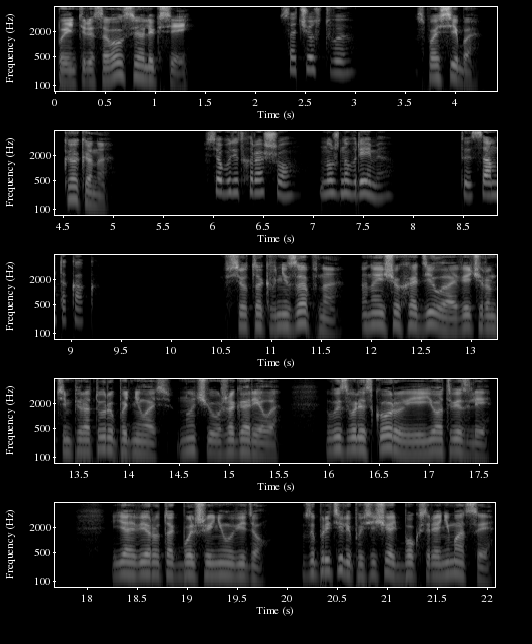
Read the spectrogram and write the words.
Поинтересовался Алексей. Сочувствую. Спасибо. Как она? Все будет хорошо. Нужно время. Ты сам-то как? Все так внезапно. Она еще ходила, а вечером температура поднялась, ночью уже горела. Вызвали скорую и ее отвезли. Я Веру так больше и не увидел. Запретили посещать бокс реанимации,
